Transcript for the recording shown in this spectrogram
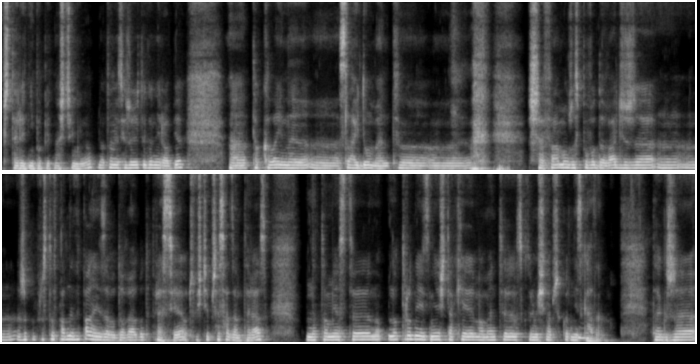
4 dni po 15 minut. Natomiast jeżeli tego nie robię, to kolejny slajdument szefa może spowodować, że, że po prostu wpadnę w wypalenie zawodowe albo depresję. Oczywiście przesadzam teraz, natomiast no, no, trudniej znieść takie momenty, z którymi się na przykład nie zgadzam. Także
